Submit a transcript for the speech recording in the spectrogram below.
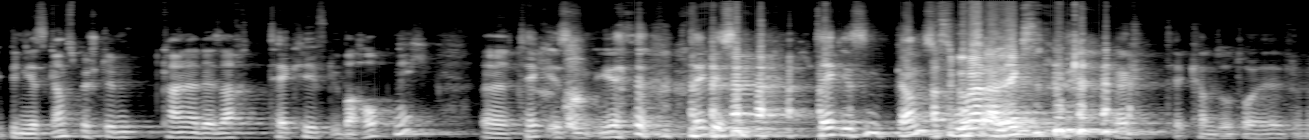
ich bin jetzt ganz bestimmt keiner, der sagt, Tech hilft überhaupt nicht. Äh, Tech, ist ein, Tech, ist, Tech ist ein ganz Hast du gehört, Alex? Tech kann so toll helfen.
